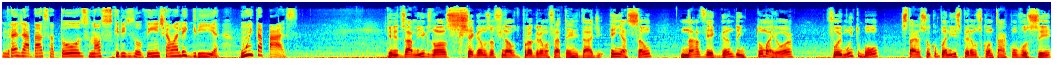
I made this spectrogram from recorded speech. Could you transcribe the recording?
Um grande abraço a todos, nossos queridos ouvintes. É uma alegria, muita paz. Queridos amigos, nós chegamos ao final do programa Fraternidade em Ação, navegando em Tom Maior. Foi muito bom estar na sua companhia. Esperamos contar com você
